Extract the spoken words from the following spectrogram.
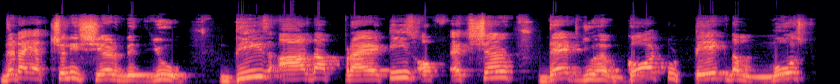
that I actually shared with you, these are the priorities of action that you have got to take the most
